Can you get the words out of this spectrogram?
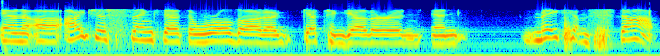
And uh, I just think that the world ought to get together and and make him stop.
